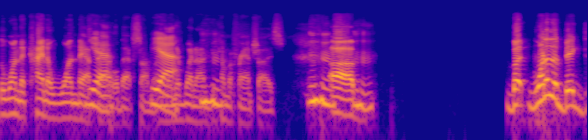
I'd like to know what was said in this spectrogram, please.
the one that kind of won that Yeah. battle that summer. Yeah. and it went on to Mhm. become a franchise. Mhm, uh, mhm. But one of the big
